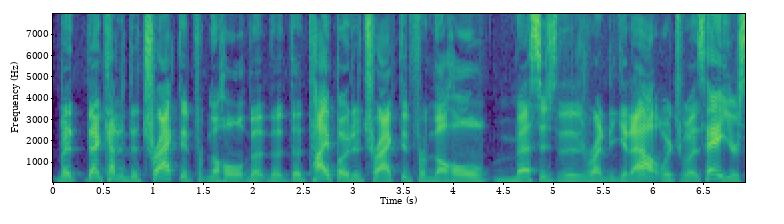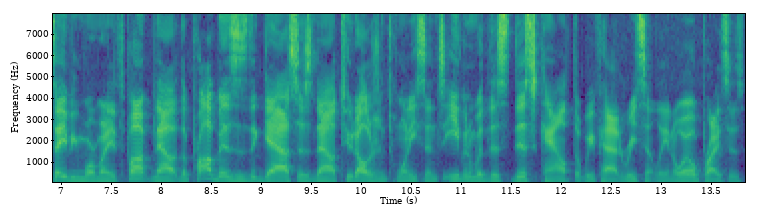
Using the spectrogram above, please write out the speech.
but that kind of detracted from the whole the, the, the typo detracted from the whole message that they were trying to get out which was hey you're saving more money at the pump. Now the problem is is that gas is now $2.20 even with this discount that we've had recently in oil prices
